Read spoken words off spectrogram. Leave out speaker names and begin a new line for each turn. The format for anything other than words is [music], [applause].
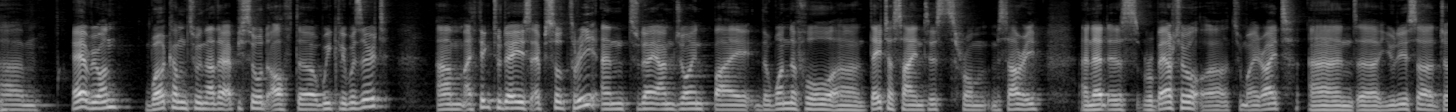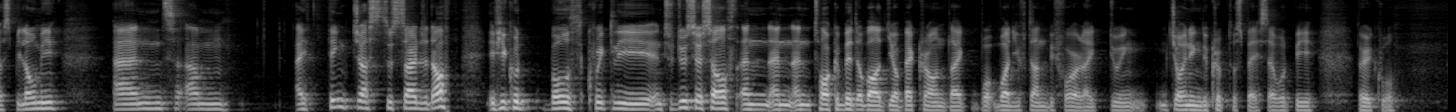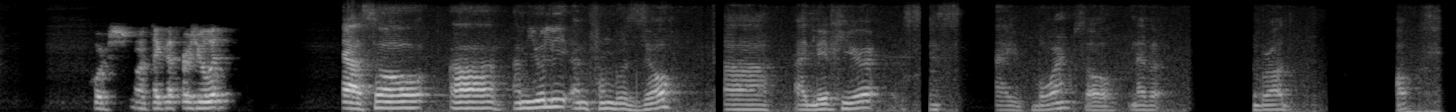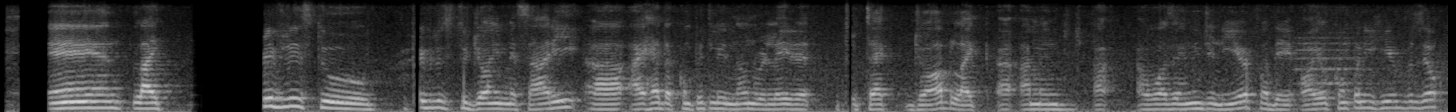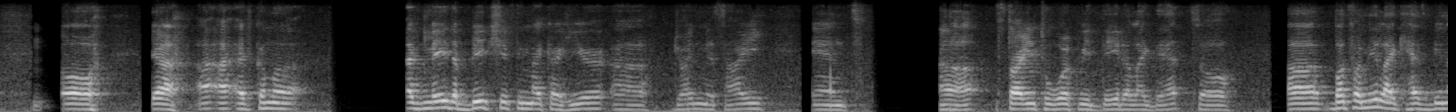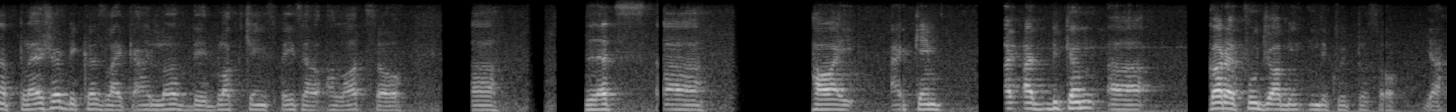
Um, hey everyone, welcome to another episode of the Weekly Wizard. Um, I think today is episode three, and today I'm joined by the wonderful uh, data scientists from Messari, and that is Roberto uh, to my right and uh, just below me. And um, I think just to start it off, if you could both quickly introduce yourself and, and, and talk a bit about your background, like what, what you've done before, like doing joining the crypto space, that would be very cool.
Of course, you want to take that first, Yuli?
Yeah, so uh, I'm Yuli. I'm from Brazil. Uh, I live here since I born, so never abroad. And like previous to previous to join Messari, uh, I had a completely non-related to tech job. Like uh, I'm in, uh, I was an engineer for the oil company here in Brazil. Hmm. So yeah, I, I've come a I've made a big shift in my career, uh, joined Messari and uh, starting to work with data like that. So, uh, but for me, like, has been a pleasure because like I love the blockchain space a, a lot. So, uh, that's uh, how I I came. I, I've become uh, got a full job in, in the crypto. So yeah.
